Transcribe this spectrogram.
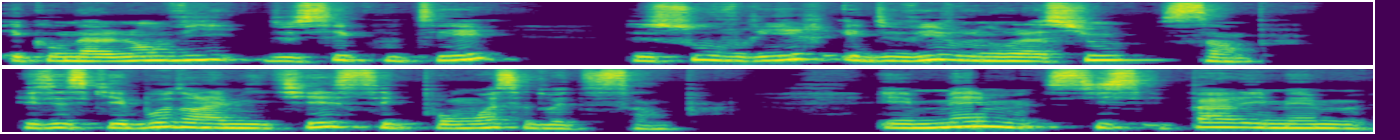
et qu'on a l'envie de s'écouter de s'ouvrir et de vivre une relation simple. Et c'est ce qui est beau dans l'amitié c'est que pour moi ça doit être simple et même si c'est pas les mêmes,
